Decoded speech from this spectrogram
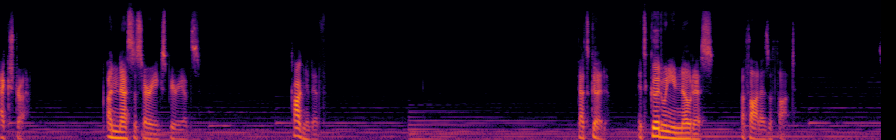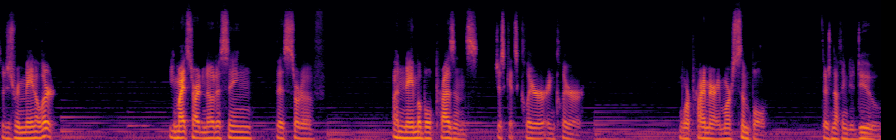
extra, unnecessary experience, cognitive. That's good. It's good when you notice a thought as a thought. So just remain alert. You might start noticing this sort of unnameable presence just gets clearer and clearer. More primary, more simple. There's nothing to do,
